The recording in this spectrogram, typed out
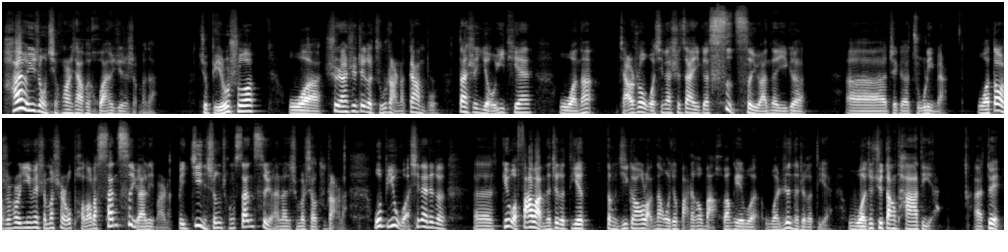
还有一种情况下会还回去是什么呢？就比如说，我虽然是这个组长的干部，但是有一天我呢，假如说我现在是在一个四次元的一个，呃，这个组里面。我到时候因为什么事儿，我跑到了三次元里面了，被晋升成三次元了，什么小组长了。我比我现在这个呃给我发碗的这个爹等级高了，那我就把这个碗还给我我认的这个爹，我就去当他爹。哎，对，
